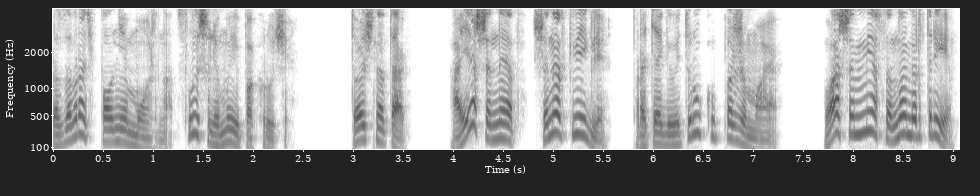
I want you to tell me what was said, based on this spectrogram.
разобрать вполне можно. Слышали мы и покруче. Точно так. А я Шинет, Шинет Квигли. Протягивает руку, пожимая. Ваше место номер три.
